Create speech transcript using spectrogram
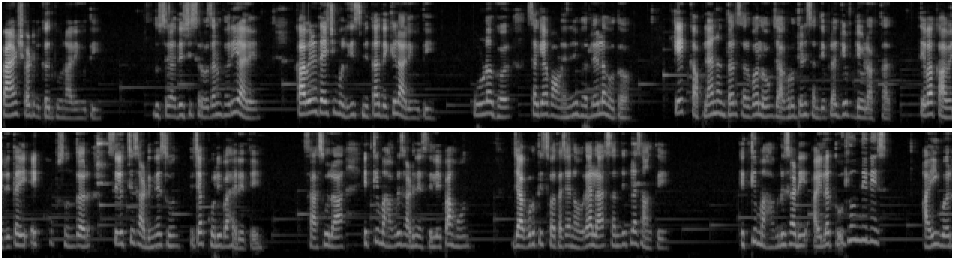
पॅन्ट शर्ट विकत घेऊन आली होती. दुसऱ्या दिवशी सर्वजण घरी आले. कावेरी ताईची मुलगी स्मिता देखील आली होती. पूर्ण घर सगळ्या पाहुण्यांनी भरलेलं होतं. केक कापल्यानंतर सर्व लोक जागृती आणि संदीपला गिफ्ट देऊ लागतात. तेव्हा कावेरीताई एक खूप सुंदर सिल्कची साडी नेसून तिच्या खोली बाहेर येते. सासूला इतकी महागडी साडी नेसलेली पाहून जागृती स्वतःच्या नवऱ्याला संदीपला सांगते इतकी महागडी साडी आईला तू घेऊन दिलीस? आईवर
